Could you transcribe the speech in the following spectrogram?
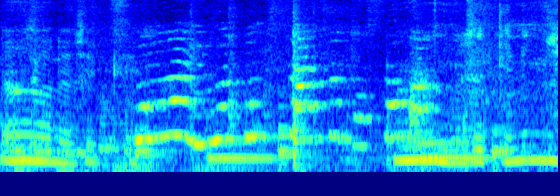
아내 새끼. 음 내 새끼 맨날.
